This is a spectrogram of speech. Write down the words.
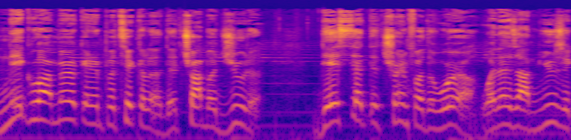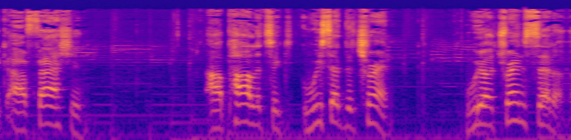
Negro American in particular, the tribe of Judah, They set the trend for the world, whether it's our music, our fashion, our politics. We set the trend. We are a trendsetter.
